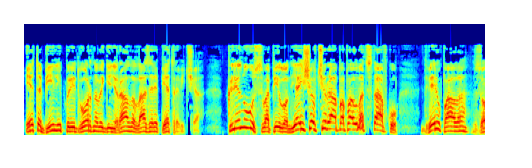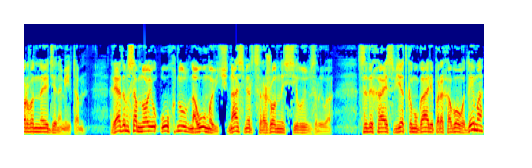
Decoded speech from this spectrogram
Это били придворного генерала Лазаря Петровича. «Клянусь!» — вопил он. «Я еще вчера попал в отставку!» Дверь упала, взорванная динамитом. Рядом со мною ухнул Наумович, насмерть сраженный силой взрыва. Задыхаясь в едком угаре порохового дыма,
